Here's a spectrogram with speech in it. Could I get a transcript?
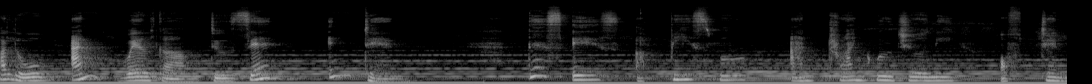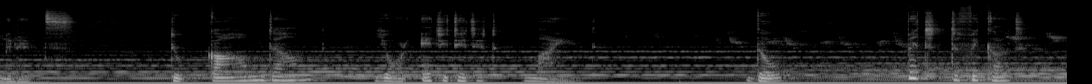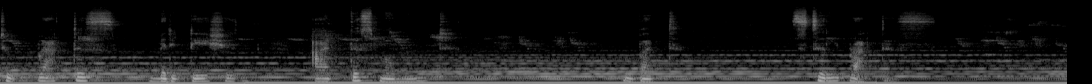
Hello and welcome to Zen in 10. This is a peaceful and tranquil journey of 10 minutes to calm down your agitated mind. Though bit difficult to practice meditation at this moment, but still practice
